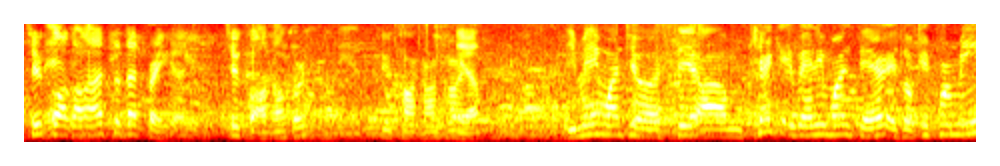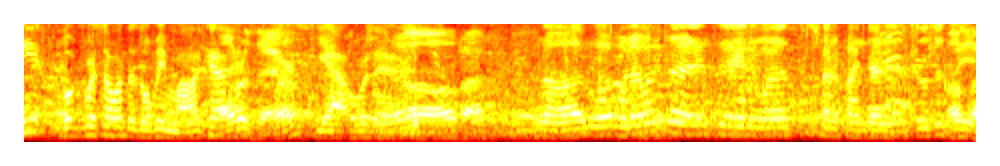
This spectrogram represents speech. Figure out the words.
two clock on. That's that's pretty good. Two clock encores. Two clock encore. Yeah. You may want to see, um, check if anyone there is looking for me. Look for someone that's opening Madoka. Over there. Yeah, over there. Oh, okay. No, when- when I went there, I didn't see anyone else trying to find Dennis. It was just me.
